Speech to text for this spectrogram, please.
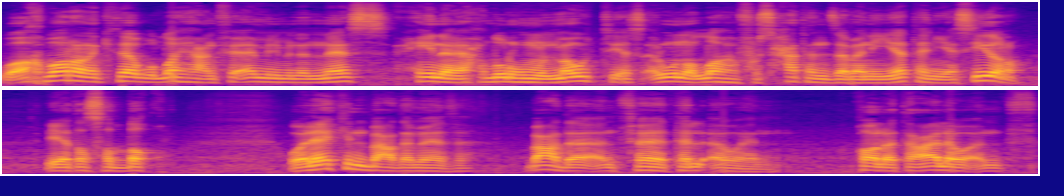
وأخبرنا كتاب الله عن فئام من الناس حين يحضرهم الموت يسألون الله فسحة زمنية يسيرة ليتصدقوا. ولكن بعد ماذا؟ بعد أن فات الأوان. قال تعالى وأنف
